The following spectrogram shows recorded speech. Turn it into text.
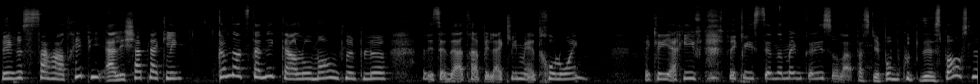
Là, il réussit à rentrer, puis elle échappe la clé. Comme dans Titanic, quand l'eau monte, là, puis là, elle essaie d'attraper la clé, mais elle est trop loin. Fait que là, il arrive, fait que là, il de même collé sur la. Parce qu'il n'y a pas beaucoup d'espace, là,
